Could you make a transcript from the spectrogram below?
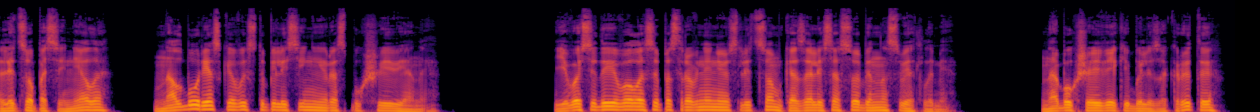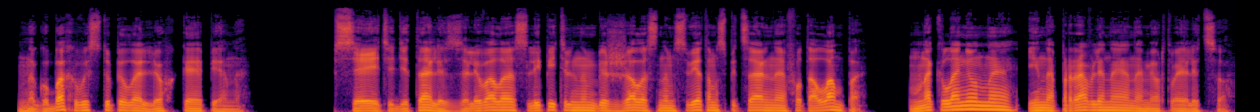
Лицо посинело, на лбу резко выступили синие распухшие вены. Его седые волосы по сравнению с лицом казались особенно светлыми. Набухшие веки были закрыты, на губах выступила легкая пена. Все эти детали заливала ослепительным безжалостным светом специальная фотолампа, наклоненная и направленная на мертвое лицо.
